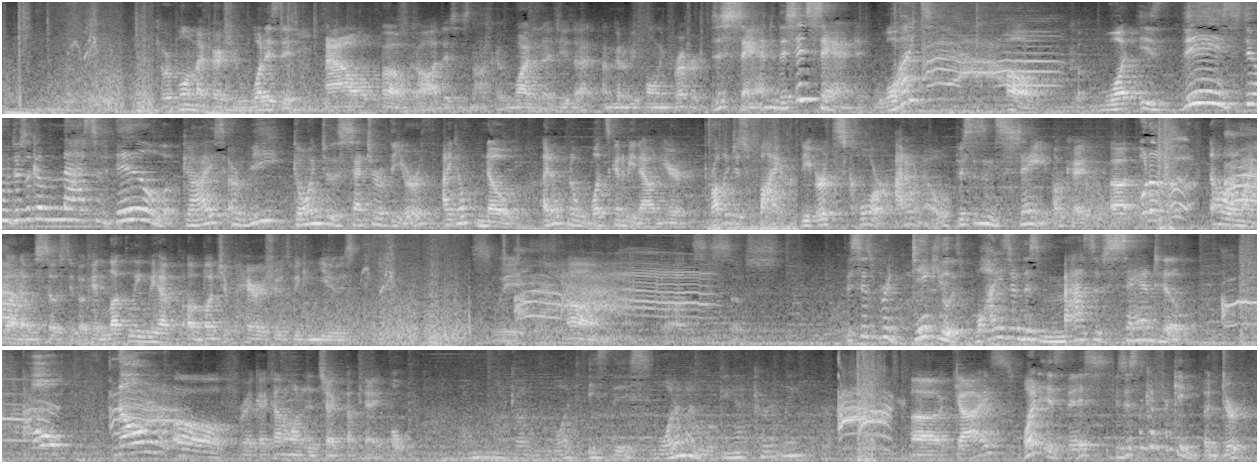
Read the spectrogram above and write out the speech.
Okay, we're pulling my parachute. What is this? Ow. Oh God, this is not good. Why did I do that? I'm gonna be falling forever. Is this sand? This is sand. What? Oh. What is this? Dude, there's like a massive hill. Guys, are we going to the center of the earth? I don't know. I don't know what's gonna be down here. Probably just fire. The earth's core. I don't know. This is insane. Okay. Uh, oh no. Oh my god, that was so stupid. Okay, luckily we have a bunch of parachutes we can use. sweet. Oh my god, this is so. This is ridiculous. Why is there this massive sand hill? Oh no! Oh frick! I kind of wanted to check. Okay. Oh. Oh my god, what is this? What am I looking at currently? Ah! Uh, guys, what is this? Is this like a freaking a dirt?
